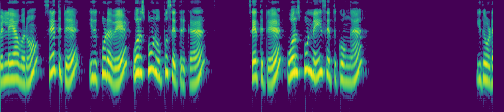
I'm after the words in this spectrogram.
வெள்ளையாக வரும். சேர்த்துட்டு இது கூடவே ஒரு ஸ்பூன் உப்பு சேர்த்துருக்கேன். சேர்த்துட்டு ஒரு ஸ்பூன் நெய் சேர்த்துக்கோங்க. இதோட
